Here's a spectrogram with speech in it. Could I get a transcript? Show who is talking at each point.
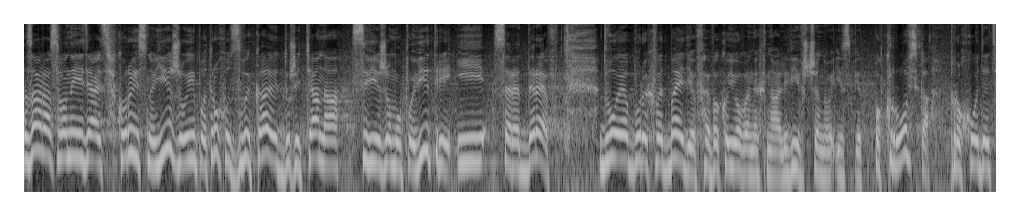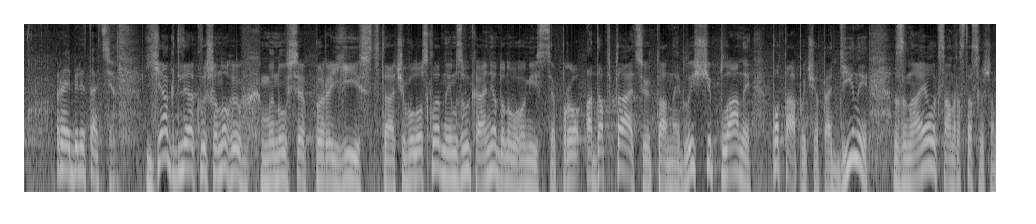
Speaker 1: Зараз вони їдять корисну їжу і потроху звикають до життя на свіжому повітрі і серед дерев. Двоє бурих ведмедів, евакуйованих на Львівщину із під Покровська, проходять реабілітацію.
Speaker 2: Як для клишоногих минувся переїзд та чи було складним звикання до нового місця? Про адаптацію та найближчі плани Потапича та Діни знає Олександр Стасишин.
